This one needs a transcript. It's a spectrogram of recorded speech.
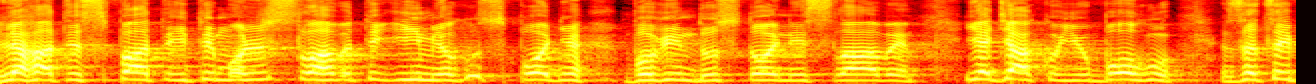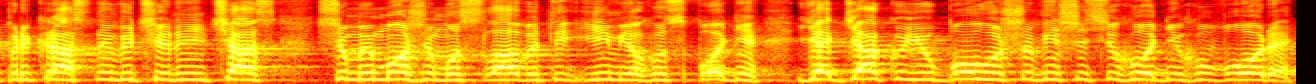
лягати спати, і ти можеш славити ім'я Господнє, бо Він достойний слави. Я дякую Богу за цей прекрасний вечірній час, що ми можемо славити ім'я Господнє. Я дякую Богу, що Він ще сьогодні говорить.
